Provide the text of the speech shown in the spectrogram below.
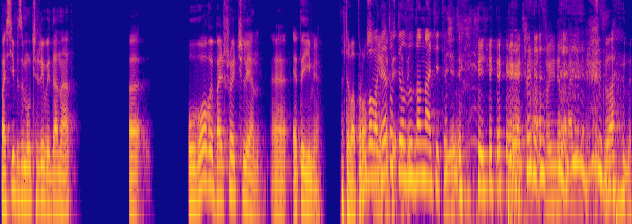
спасибо за молчаливый донат. Э, У Вовы большой член. Э, это имя. Это вопрос? Вова, Нет, это- успел это- задонатить. Чёрт, вы меня спалили. Ладно,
